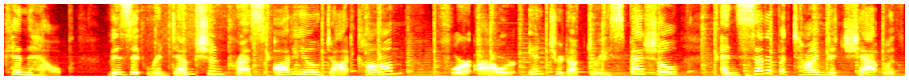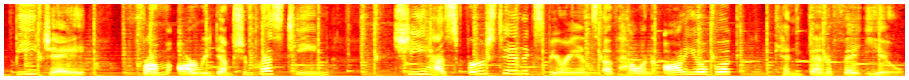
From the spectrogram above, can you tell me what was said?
can help. Visit redemptionpressaudio.com for our introductory special and set up a time to chat with BJ from our Redemption Press team. She has firsthand experience of how an audiobook can benefit you.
